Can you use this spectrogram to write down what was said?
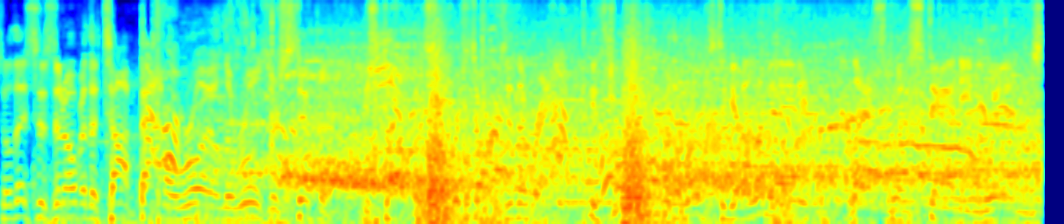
So this is an over-the-top battle royal. and The rules are simple. You start with superstars in the ring. You throw them over the ropes to get eliminated. Last one standing wins.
